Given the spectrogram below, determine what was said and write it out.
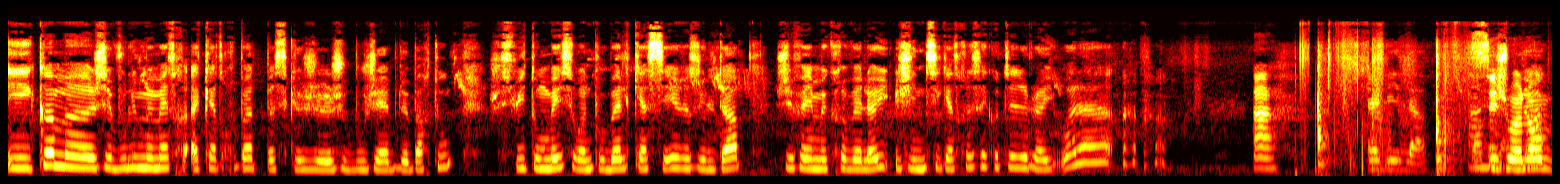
Et comme euh, j'ai voulu me mettre à quatre pattes parce que je, je bougeais de partout, je suis tombée sur une poubelle cassée. Résultat, j'ai failli me crever l'œil. J'ai une cicatrice à côté de l'œil. Voilà. Ah. Elle est là. C'est Joaland.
